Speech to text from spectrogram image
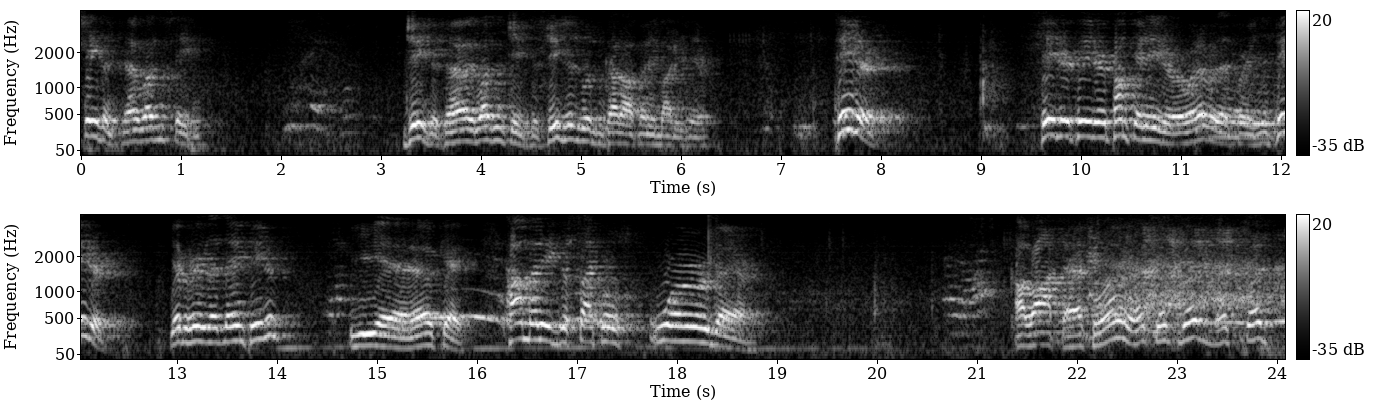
Stephen. No, it wasn't Stephen. Jesus. No, it wasn't Jesus. Jesus wouldn't cut off anybody's ear. Peter. Peter, Peter, pumpkin eater, or whatever that phrase is. Peter. You ever heard that name, Peter? Yeah, okay. How many disciples were there? A lot. A lot, that's right. That's, that's good. That's good.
